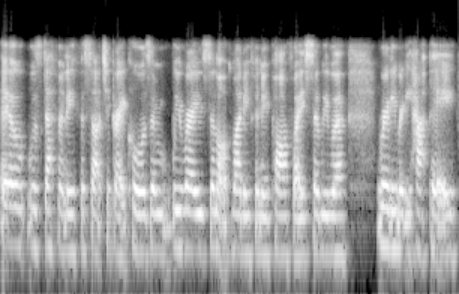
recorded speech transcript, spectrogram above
it was definitely for such a great cause. And we raised a lot of money for New Pathways. So we were really, really happy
